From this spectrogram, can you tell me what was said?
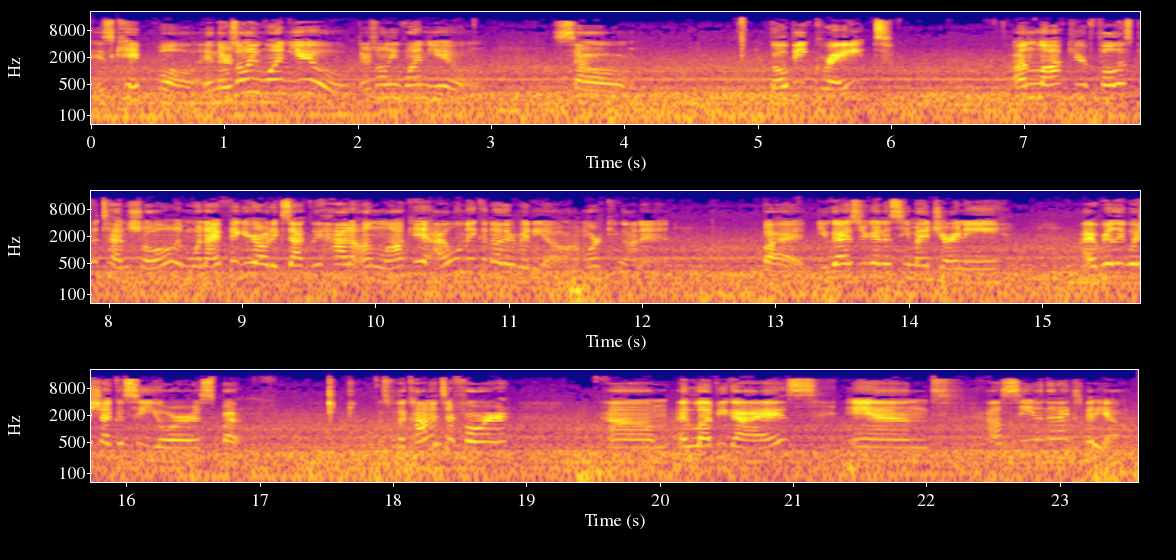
is capable. And there's only one you. There's only one you. So go be great. Unlock your fullest potential. And when i figure out exactly how to unlock it i will make another video. I'm working on it. But you guys are gonna see my journey. I really wish i could see yours but that's what the comments are for um, i love you guys and i'll see you in the next video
